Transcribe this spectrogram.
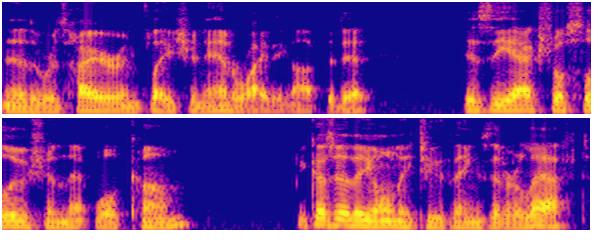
in other words, higher inflation and writing off the debt, is the actual solution that will come because they're the only two things that are left.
